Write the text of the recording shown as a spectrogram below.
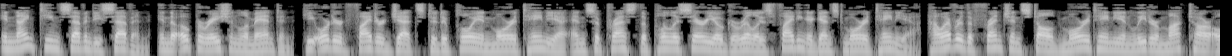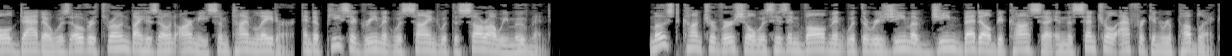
In 1977, in the Operation Lamantin, he ordered fighter jets to deploy in Mauritania and suppress the Polisario guerrillas fighting against Mauritania. However, the French installed Mauritanian leader Mokhtar Ould Daddah was overthrown by his own army some time later, and a peace agreement was signed with the Sahrawi movement. Most controversial was his involvement with the regime of Jean Bedel Bokassa in the Central African Republic.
